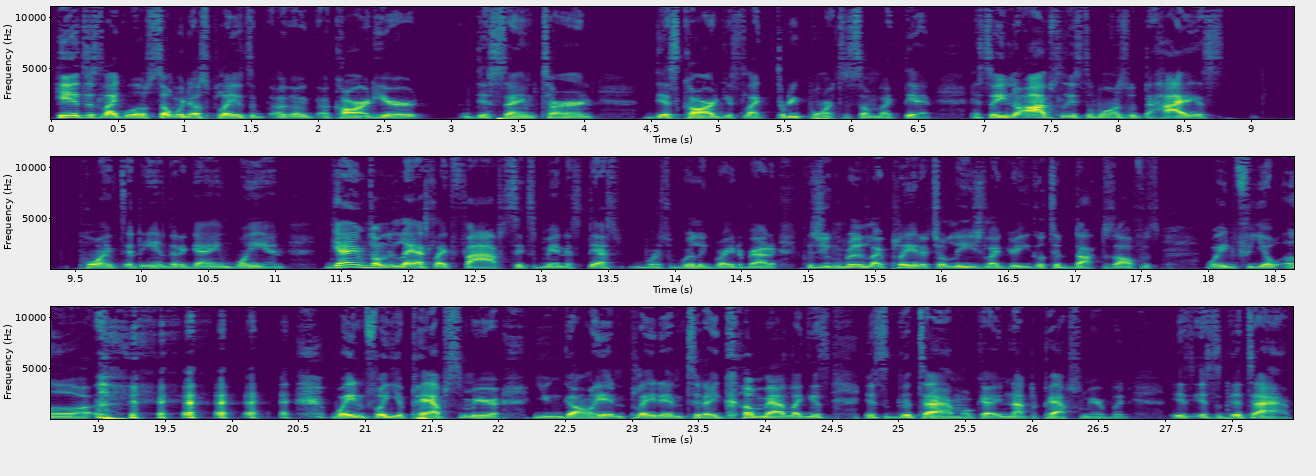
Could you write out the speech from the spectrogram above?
His is like, well, if someone else plays a, a, a card here this same turn, this card gets like three points or something like that. And so, you know, obviously it's the ones with the highest points at the end of the game win. Games only last like five, six minutes. That's what's really great about it because you can really like play it at your leisure. Like, you go to the doctor's office waiting for your uh, waiting for your Pap smear. You can go ahead and play that until they come out. Like it's it's a good time. Okay, not the Pap smear, but it's it's a good time.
